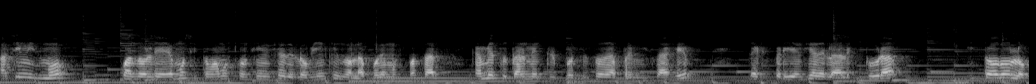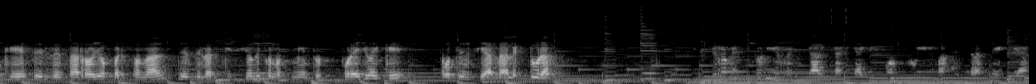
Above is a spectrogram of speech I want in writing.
Asimismo, cuando leemos y tomamos conciencia de lo bien que nos la podemos pasar, cambia totalmente el proceso de aprendizaje, la experiencia de la lectura y todo lo que es el desarrollo personal desde la adquisición de conocimientos. Por ello hay que potenciar la lectura. Cierra mención y recalca que hay que construir más estrategias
